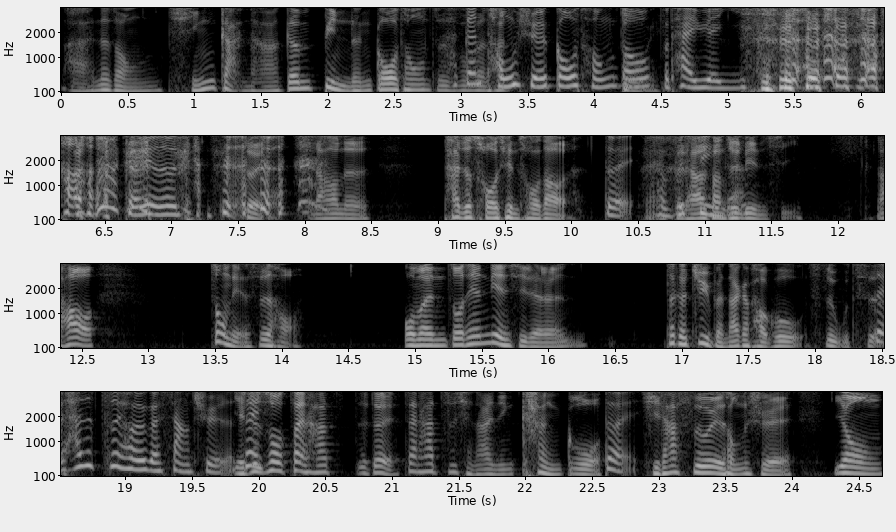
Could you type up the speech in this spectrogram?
啊那种情感啊，跟病人沟通这部分，跟同学沟通都不太愿意，好可能有那么惨。对，然后呢，他就抽签抽到了。对，很不所以他要上去。练习。然后重点是吼，我们昨天练习的人，这个剧本大概跑过四五次了，对，他是最后一个上去的，所以也就是说，在他对在他之前，他已经看过对其他四位同学用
